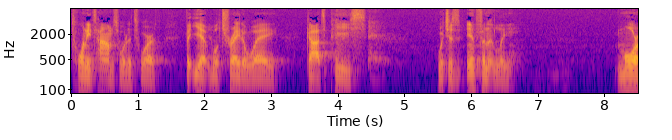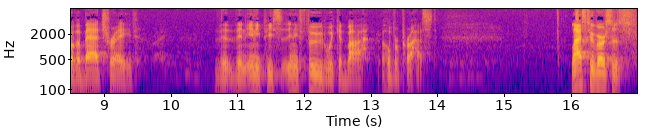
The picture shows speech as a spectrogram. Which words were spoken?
20 times what it's worth, but yet we'll trade away God's peace, which is infinitely more of a bad trade than, any piece, any food we could buy overpriced. Last two verses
